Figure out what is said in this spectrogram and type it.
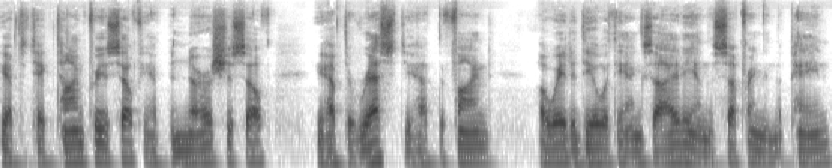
You have to take time for yourself. You have to nourish yourself. You have to rest. You have to find a way to deal with the anxiety and the suffering and the pain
